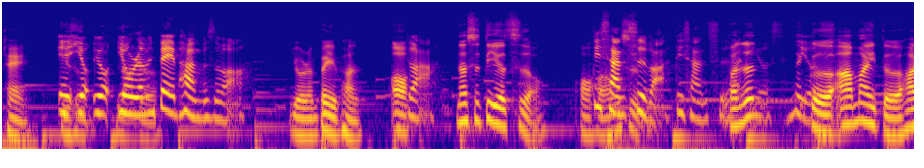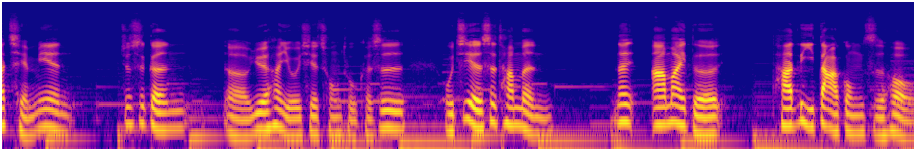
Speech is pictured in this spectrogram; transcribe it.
嘿，欸、有有有人背叛，不是吗？有人背叛哦，对啊，那是第二次哦，哦，第三次吧，第三次。反正那个阿麦德他前面就是跟呃约翰有一些冲突，可是我记得是他们那阿麦德他立大功之后，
